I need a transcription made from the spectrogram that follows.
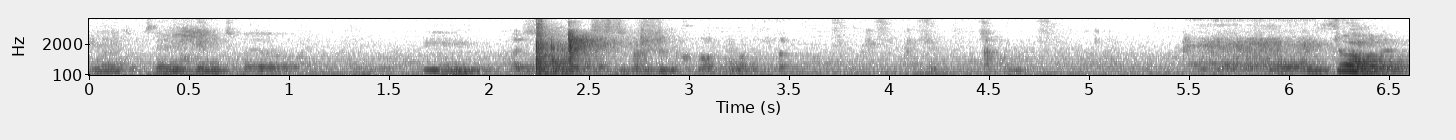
그냥 좀 재밌게 쳐요. 응. 아직 그리고 쫑!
